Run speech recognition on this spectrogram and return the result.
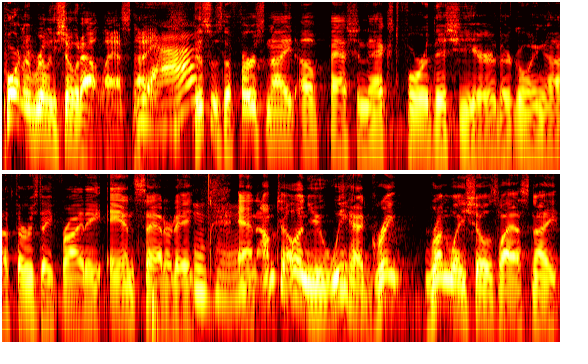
Portland really showed out last night. Yeah? This was the first night of FashioNXT for this year. They're going uh, Thursday, Friday, and Saturday. Mm-hmm. And I'm telling you, we had great runway shows last night.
